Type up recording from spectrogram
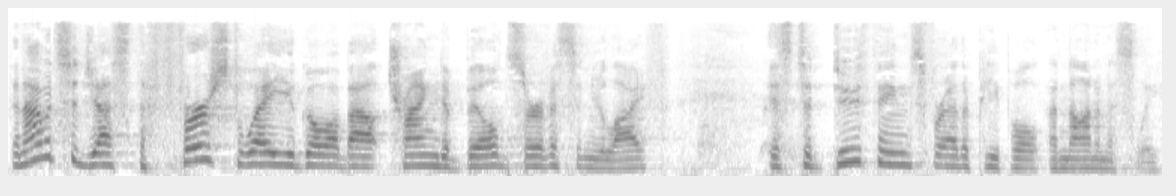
then I would suggest the first way you go about trying to build service in your life is to do things for other people anonymously.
